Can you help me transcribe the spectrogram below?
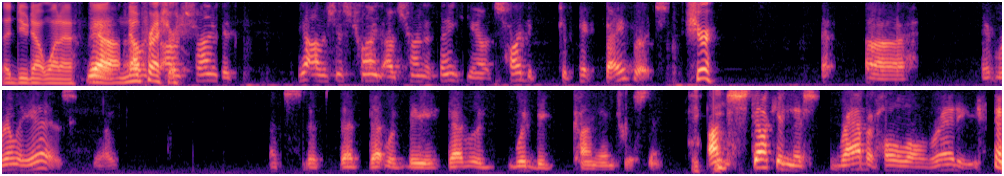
I do not want to. Yeah, no I was, pressure. I was trying to. Yeah, I was just trying. I was trying to think. You know, it's hard to, to pick favorites. Sure. Uh, it really is. You know, that's that that that would be that would would be kind of interesting. I'm stuck in this rabbit hole already. you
